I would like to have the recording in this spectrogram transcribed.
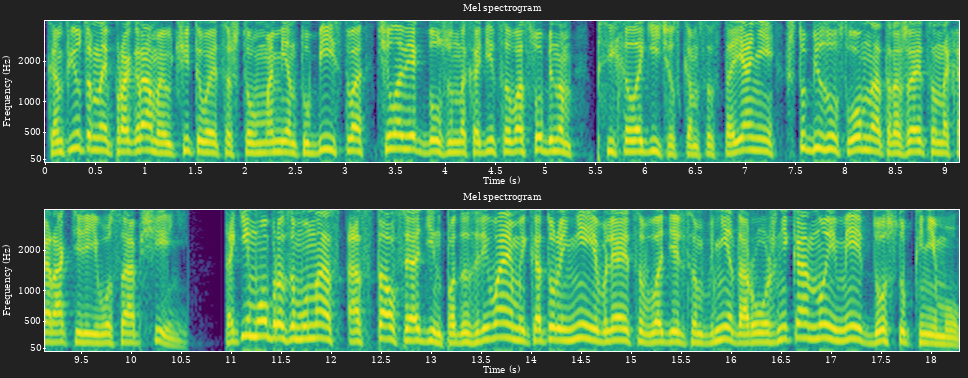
компьютерной программой учитывается, что в момент убийства человек должен находиться в особенном психологическом состоянии, что безусловно отражается на характере его сообщений. Таким образом, у нас остался один подозреваемый, который не является владельцем внедорожника, но имеет доступ к нему.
